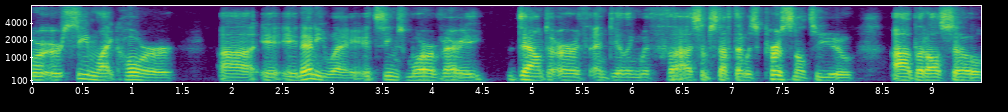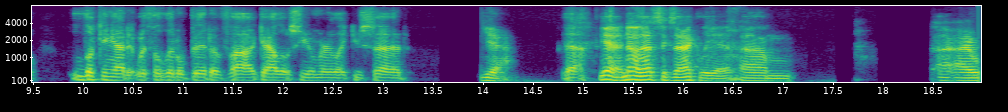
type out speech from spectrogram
or, or seem like horror uh in, in any way. It seems more very down to earth and dealing with uh, some stuff that was personal to you uh but also looking at it with a little bit of uh gallows humor like you said. Yeah, yeah. Yeah, no, that's exactly it. Um, I,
